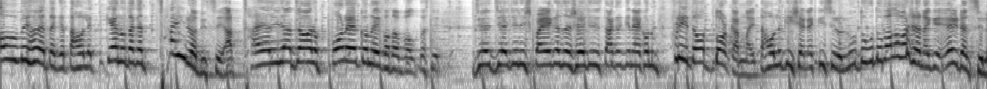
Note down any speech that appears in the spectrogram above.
আলবি হয়ে থাকে, তাহলে কেন তাকে ছাইরা দিছে? আর ছাইরা যাওয়ার পরে কোনো এই কথা বলতেছে? যে যে জিনিস পেয়ে গেছে সেই জিনিস তাকে কিনা এখন ফ্রি দেওয়ার দরকার নাই। তাহলে কি সেটা কি ছিল? লুতু বুতু ভালোবাসা নাকি? এইটা ছিল।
